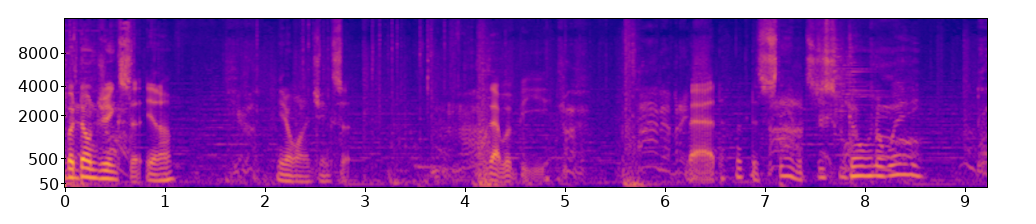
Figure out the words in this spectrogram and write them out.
But don't jinx it, you know? You don't want to jinx it. That would be bad. Look at his stamina, it's just going away.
